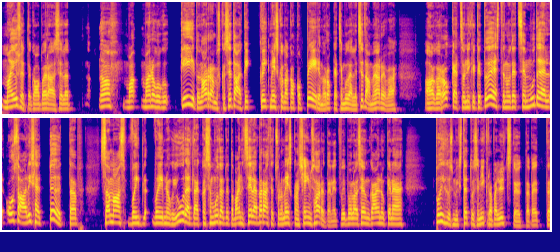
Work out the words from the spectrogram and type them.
Ma ei usu, et ta kaob ära, selle noh, ma, ma nagu keeldun arvamast ka seda, et kõik, kõik meeskond hakkavad kopeerima Rocketsi mudelit, seda ma ei arva. aga Rockets on ikkagi tõestanud, et see mudel osaliselt töötab, samas võib, võib nagu juurelda, et kas see mudel töötab ainult sellepärast, et sul on meeskonnas James Harden, et võib-olla see on ka ainukene põhjus, miks tõttu see mikropall üldse töötab, et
